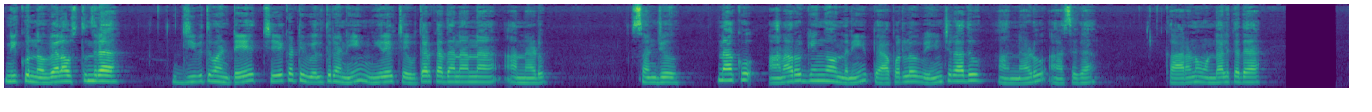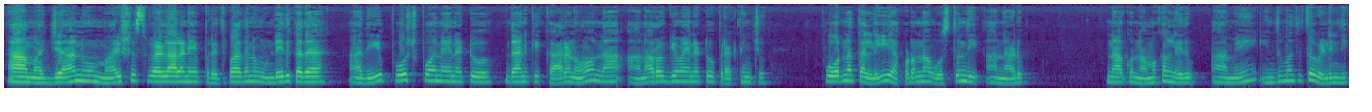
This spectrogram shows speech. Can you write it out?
నీకు నవ్వెలా వస్తుందిరా? జీవితం అంటే చీకటి వెలుతురని మీరే చెబుతారు కదా నాన్న అన్నాడు. సంజు నాకు అనారోగ్యంగా ఉందని పేపర్లో వేయించరాదు అన్నాడు ఆశగా. కారణం ఉండాలి కదా. ఆ మధ్య నువ్వు మారిషస్ వెళ్ళాలనే ప్రతిపాదన ఉండేది కదా. అది పోస్ట్ పోన్ అయినట్టు. దానికి కారణం నా అనారోగ్యమైనట్టు ప్రకటించు. పూర్ణ తల్లి ఎక్కడున్నా వస్తుంది అన్నాడు. నాకు నమ్మకం లేదు. ఆమె ఇందుమతితో వెళ్ళింది.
